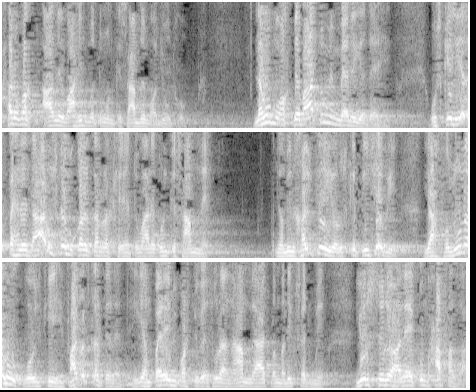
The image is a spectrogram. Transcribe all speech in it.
हर वक्त आने वाहिद में तुम उनके सामने मौजूद हो। लहू मुकदबात में मैंने यह दे उसके लिए पहरेदार उसने मुकर कर रखे हैं तुम्हारे उनके सामने। ज़मीन खलते ही और उसके पीछे भी। या फजून हो वो इसकी हिफाजत करते रहते हैं। ये हम पहले भी पढ़ चुके हैं सूर्य नाम में, आयत नंबर इकसठ में। युरसल अलैकुम हाफजा।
